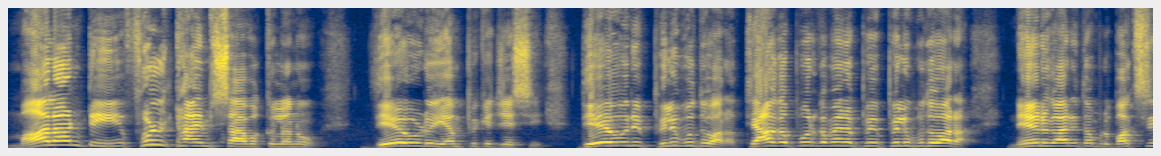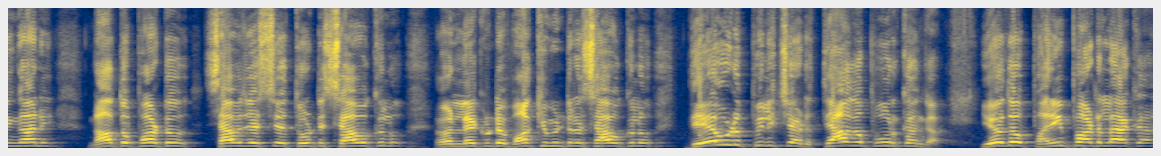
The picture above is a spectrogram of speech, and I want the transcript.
మాలాంటి ఫుల్ టైం సేవకులను దేవుడు ఎంపిక చేసి దేవుని పిలుపు ద్వారా త్యాగపూర్వకమైన పి- పిలుపు ద్వారా నేను కానీ తమ్ముడు భక్సింగ్ కానీ నాతో పాటు సేవ చేసే తోటి సేవకులు లేకుంటే వాక్యం వింటున్న సేవకులు దేవుడు పిలిచాడు త్యాగపూర్వకంగా. ఏదో పని పాట లేక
